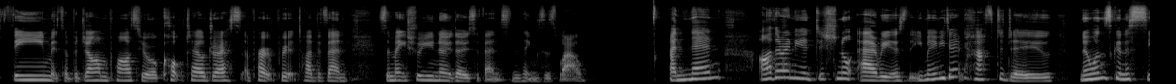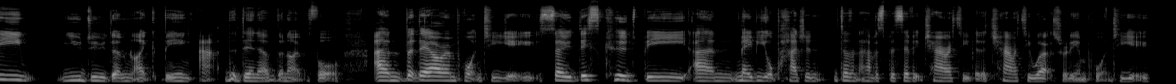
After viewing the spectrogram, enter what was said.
theme, it's a pajama party or a cocktail dress appropriate type event. So make sure you know those events and things as well. And then Are there any additional areas that you maybe don't have to do? No one's going to see you do them like being at the dinner the night before. Um but they are important to you. So this could be um maybe your pageant doesn't have a specific charity but the charity work's really important to you.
